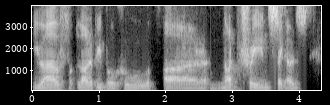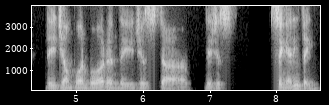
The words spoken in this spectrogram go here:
You have a lot of people who are not trained singers. They jump on board and they just uh, they just sing anything,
